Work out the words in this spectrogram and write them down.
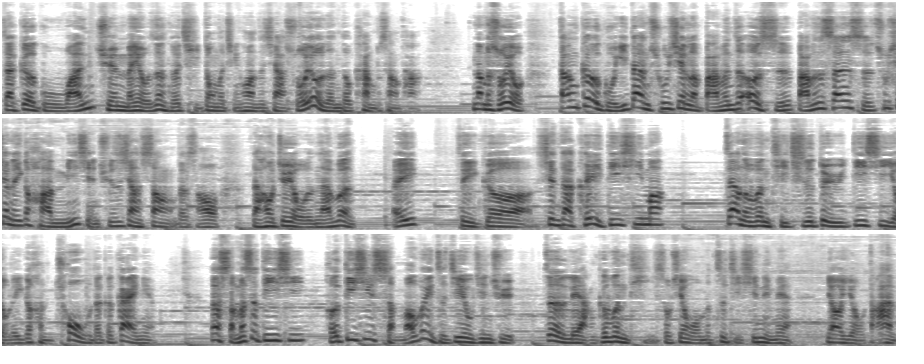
在个股完全没有任何启动的情况之下，所有人都看不上它。那么，所有当个股一旦出现了百分之二十、百分之三十，出现了一个很明显趋势向上的时候，然后就有人来问：哎？这个现在可以低吸吗？这样的问题其实对于低吸有了一个很错误的一个概念。那什么是低吸和低吸什么位置介入进去这两个问题，首先我们自己心里面要有答案。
